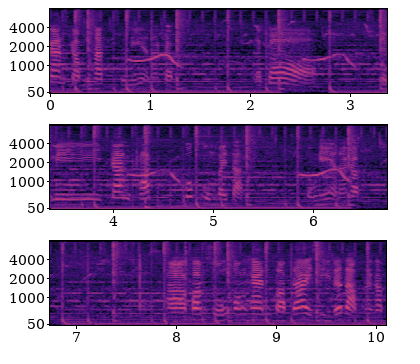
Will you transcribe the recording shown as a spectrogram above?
ก้านกำทัดตัวนี้นะครับ แล้วก็จะมีก้านคลัตช์ควบคุมใบตัดตรงนี้นะครับความสูงของแฮนด์ปรับได้ 4 ระดับนะครับ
